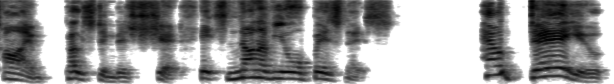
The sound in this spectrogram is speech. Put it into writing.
time posting this shit? It's none of your business. How dare you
